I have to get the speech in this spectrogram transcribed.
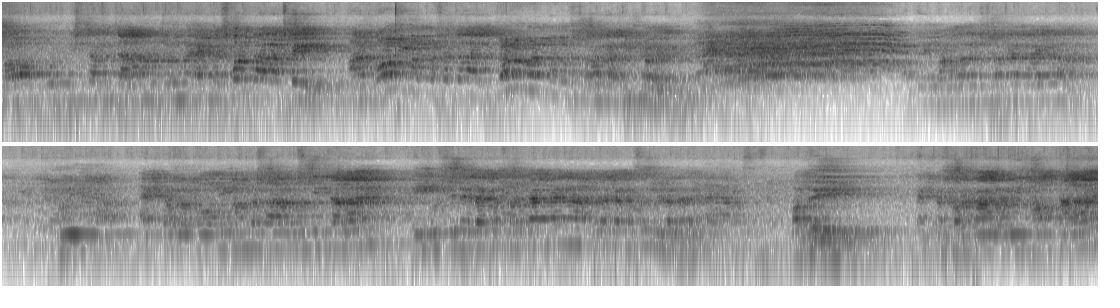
সব প্রতিষ্ঠান চালানোর জন্য একটা সরকার আছে। আর কমই মাদ্রাসা চালায় জনগণ মানুষ সরকার ঠিক হবে। বাংলাদেশ সরকার কয়টা দুইটা একটা হলো কওমি মাদ্রাসা মসজিদ চালায়। এই মসজিদের বেতন সরকার দেয় না এলাকার মুসলিমরা দেয়? অতএব একটা সরকার ওই সব চালায়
